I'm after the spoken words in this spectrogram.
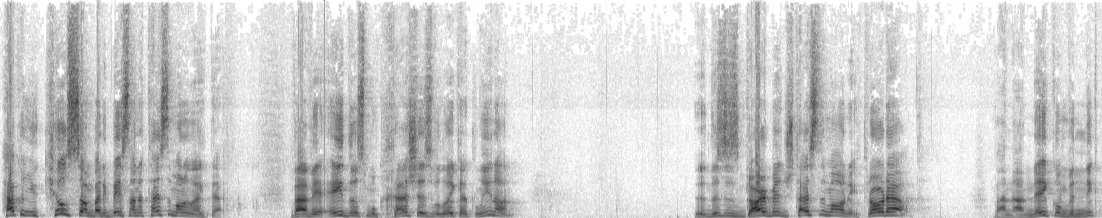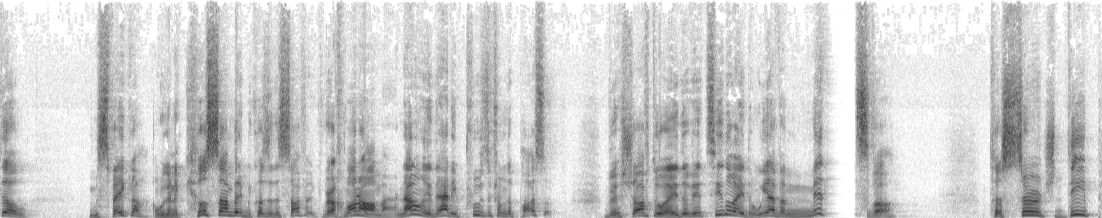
How can you kill somebody based on a testimony like that? This is garbage testimony. Throw it out. And we're going to kill somebody because of the suffix. Not only that, he proves it from the pasuk. We have a mitzvah to search deep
